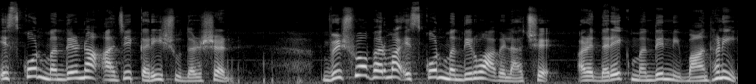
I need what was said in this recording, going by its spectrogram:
ઇસ્કોન મંદિરના આજે કરીશું દર્શન. વિશ્વભરમાં ઇસ્કોન મંદિરો આવેલા છે અને દરેક મંદિરની બાંધણી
